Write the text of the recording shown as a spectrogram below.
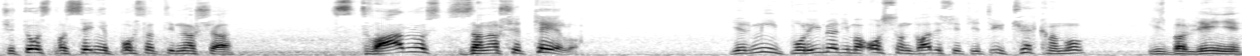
će to spasenje postati naša stvarnost za naše telo. Jer mi po Rimljanima 8.23 čekamo izbavljenje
